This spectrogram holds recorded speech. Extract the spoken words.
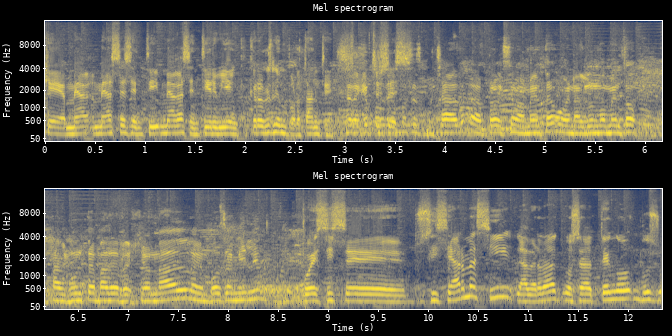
que me, me, hace sentir, me haga sentir bien, que creo que es lo importante. ¿Será que Entonces, podemos escuchar uh, próximamente o en algún momento algún tema de regional en voz de Emilio? Pues si se, si se arma así, la verdad, o sea, tengo, pues,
